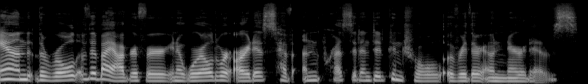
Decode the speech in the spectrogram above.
and the role of the biographer in a world where artists have unprecedented control over their own narratives.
